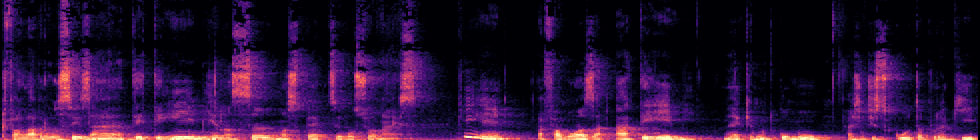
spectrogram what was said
falar para vocês, ah, DTM, relação aspectos emocionais. Quem é a famosa ATM, né, que é muito comum, a gente escuta por aqui,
